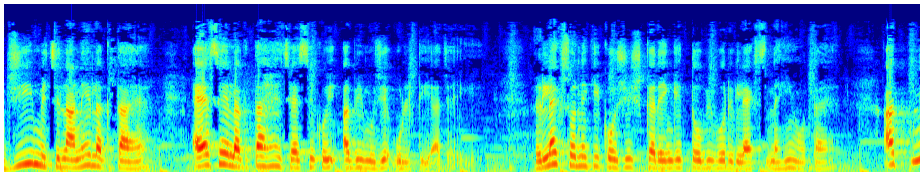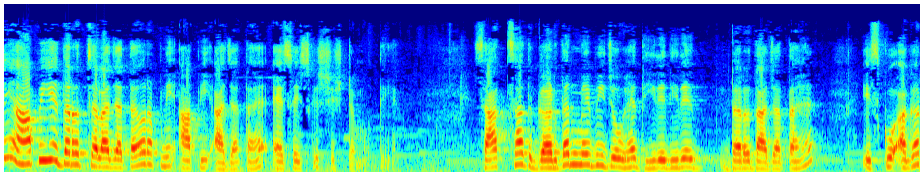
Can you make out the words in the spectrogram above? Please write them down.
जी मिचलाने लगता है। ऐसे लगता है जैसे कोई अभी मुझे उल्टी आ जाएगी। रिलैक्स होने की कोशिश करेंगे तो भी वो रिलैक्स नहीं होता है। अपने आप ही ये दर्द चला जाता है और अपने आप ही आ जाता है, ऐसे इसके सिस्टम होती है। साथ साथ गर्दन में भी जो है धीरे धीरे दर्द आ जाता है। इसको अगर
